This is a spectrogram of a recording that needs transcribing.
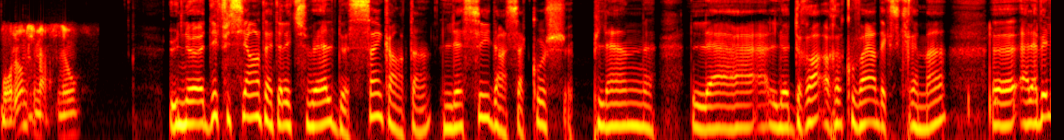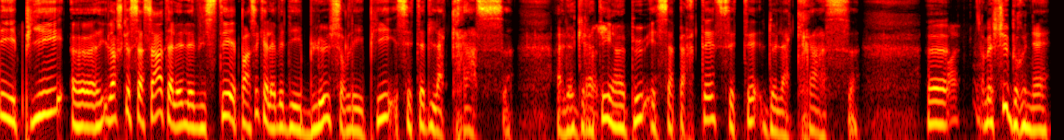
Bonjour, M. Martineau. Une déficiente intellectuelle de 50 ans, laissée dans sa couche pleine, le drap recouvert d'excréments. Euh, elle avait les pieds, euh, lorsque sa sœur allait la visiter, elle pensait qu'elle avait des bleus sur les pieds, c'était de la crasse. Elle a gratté un peu et ça partait, c'était de la crasse. Euh, Monsieur Brunet,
